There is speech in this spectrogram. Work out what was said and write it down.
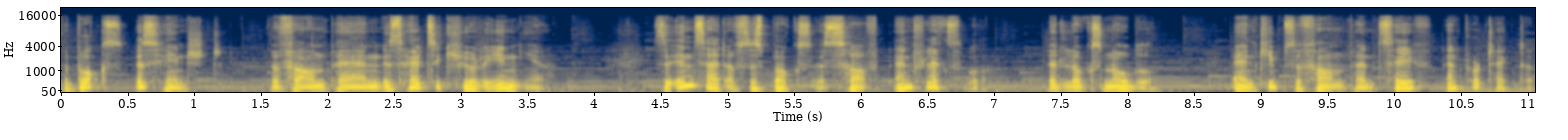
The box is hinged. The fountain pen is held securely in here. The inside of this box is soft and flexible. It looks noble and keeps the fountain pen safe and protected.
